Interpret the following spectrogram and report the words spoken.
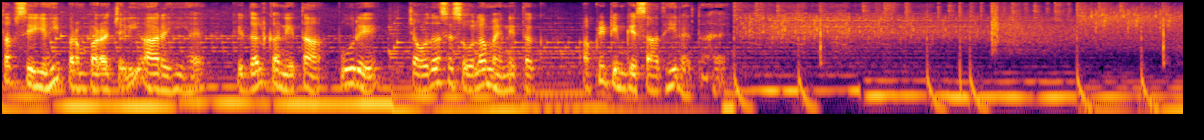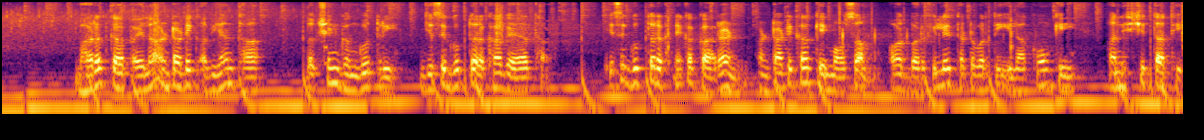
तब से यही परंपरा चली आ रही है कि दल का नेता पूरे 14 से 16 महीने तक अपनी टीम के साथ ही रहता है। भारत का पहला अंटार्कटिक अभियान था दक्षिण गंगोत्री, जिसे गुप्त रखा गया था। इसे गुप्त रखने का कारण अंटार्कटिका के मौसम और बर्फीले तटवर्ती इलाकों की अनिश्चितता थी।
